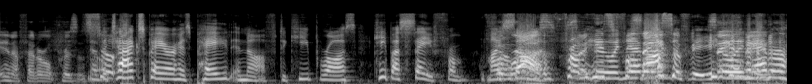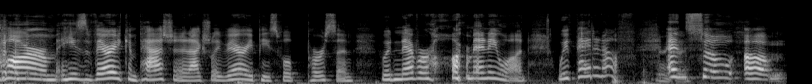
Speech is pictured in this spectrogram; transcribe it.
in a federal prison. So the taxpayer has paid enough to keep Ross, keep us safe from my From son, Ross. from Who his would never- philosophy. who would never harm. He's a very compassionate, actually, very peaceful person who would never harm anyone. We've paid enough. And so, um,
